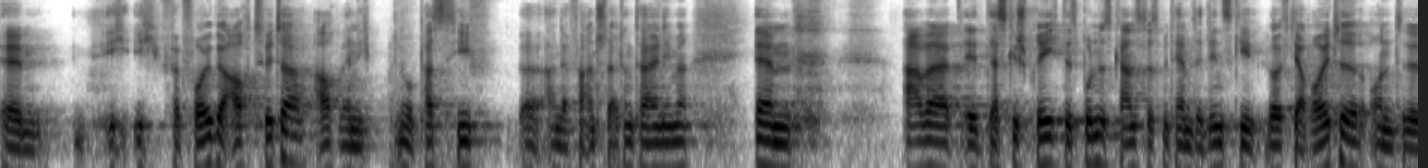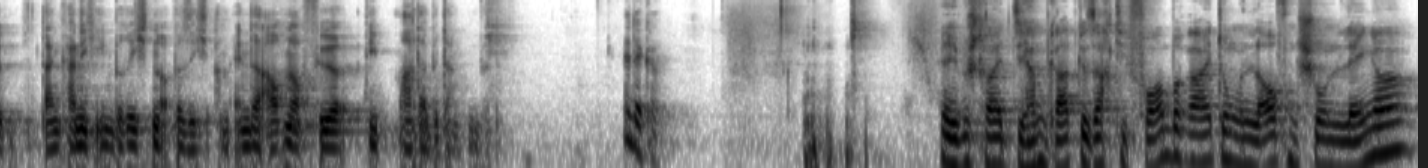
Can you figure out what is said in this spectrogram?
Ähm, ich, ich verfolge auch Twitter, auch wenn ich nur passiv äh, an der Veranstaltung teilnehme. Ähm, aber äh, das Gespräch des Bundeskanzlers mit Herrn Selinski läuft ja heute und äh, dann kann ich Ihnen berichten, ob er sich am Ende auch noch für die Marder bedanken wird. Herr Decker. Herr Hebestreit, Sie haben gerade gesagt, die Vorbereitungen laufen schon länger.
